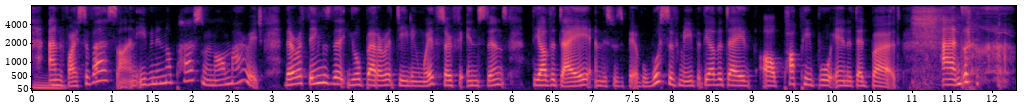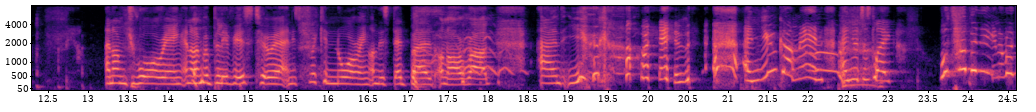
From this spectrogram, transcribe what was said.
hmm. and vice versa. And even in our personal, in our marriage, there are things that you're better at dealing with. So, for instance, the other day, and this was a bit of a wuss of me, but the other day, our puppy brought in a dead bird. And and I'm drawing and I'm oblivious to it and it's freaking gnawing on this dead bird on our rug. And you come in and you come in and you're just like, what's happening? And I'm like,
